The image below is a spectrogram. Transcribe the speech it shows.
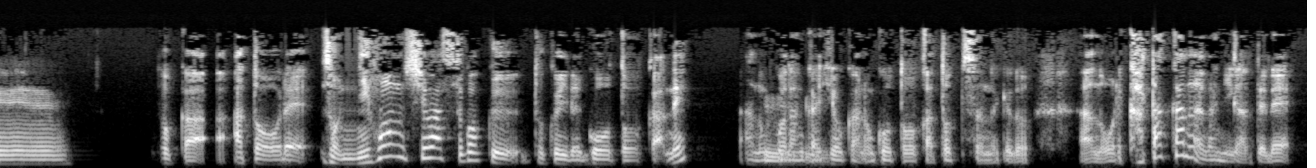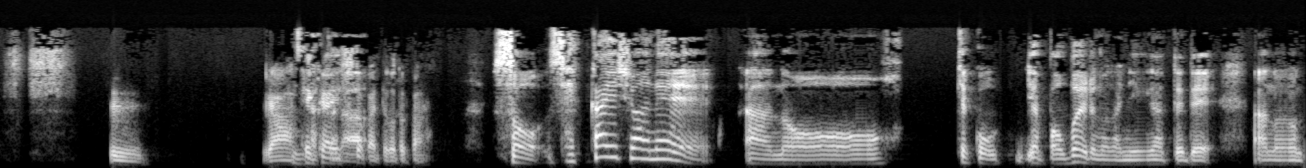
へーとか、あと俺、そう、日本史はすごく得意で5とかね、あのうん5段階評価の5とか取ってたんだけど、あの、俺、カタカナが苦手で、うん。ああ、世界史とかってことか。そう、世界史はね、あのー結構やっぱ覚えるのが苦手で、あの、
